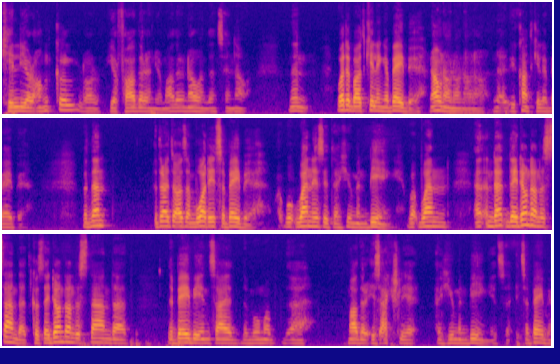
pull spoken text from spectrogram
kill your uncle or your father and your mother? No, and then say no. Then what about killing a baby? No, no, no, no, no. no you can't kill a baby. But then I try to ask them, what is a baby? When is it a human being? When, and, and that they don't understand that because they don't understand that the baby inside the womb of the mother is actually a, a human being. It's a, it's a baby.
